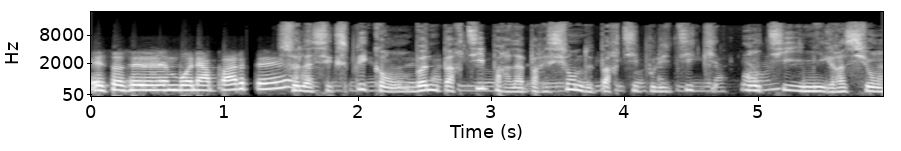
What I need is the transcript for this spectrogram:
Cela s'explique en bonne partie par l'apparition de partis politiques anti-immigration.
